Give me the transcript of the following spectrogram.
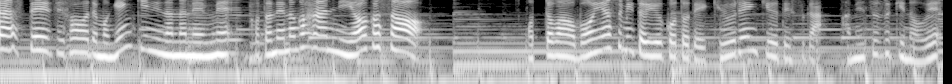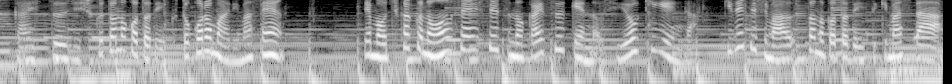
がステージ4でも元気に7年目琴音のご飯にようこそ。夫はお盆休みということで9連休ですが雨続きの上外出自粛とのことで行くところもありません。でも近くの温泉施設の回数券の使用期限が切れてしまうとのことで行ってきました。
